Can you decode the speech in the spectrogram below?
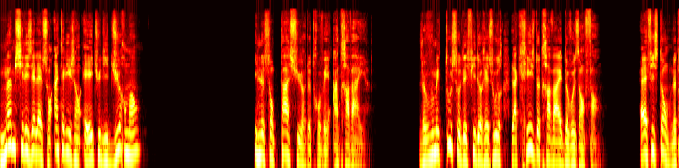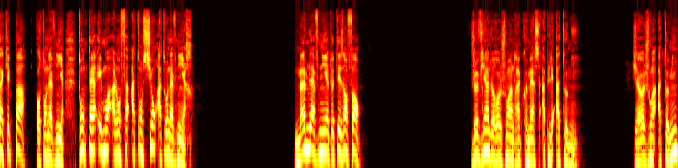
même si les élèves sont intelligents et étudient durement, ils ne sont pas sûrs de trouver un travail. Je vous mets tous au défi de résoudre la crise de travail de vos enfants. Eh fiston, ne t'inquiète pas pour ton avenir. Ton père et moi allons faire attention à ton avenir même l'avenir de tes enfants. Je viens de rejoindre un commerce appelé Atomy. J'ai rejoint Atomy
